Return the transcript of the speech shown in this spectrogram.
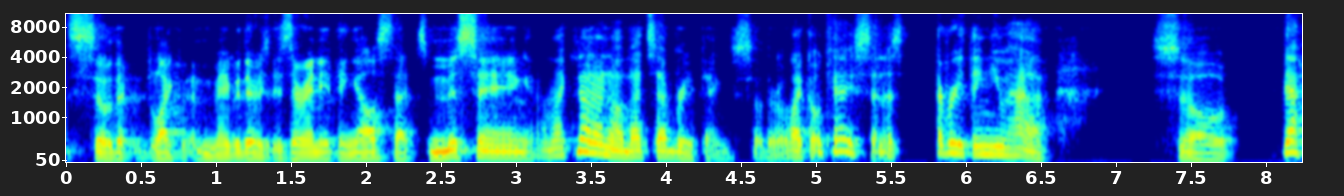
So that like maybe there's is there anything else that's missing? I'm like no no no that's everything. So they're like okay send us everything you have. So yeah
